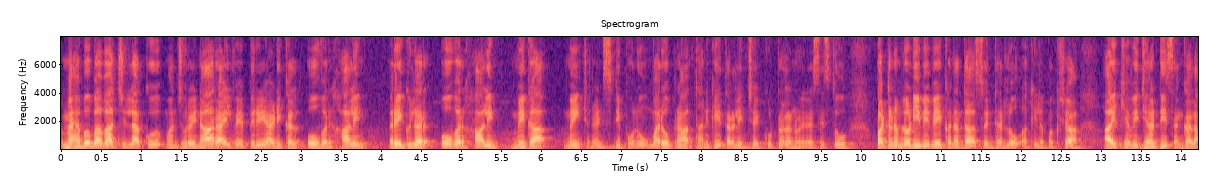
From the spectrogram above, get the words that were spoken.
మహబూబాబాద్ జిల్లాకు మంజూరైన railway periodical overhauling regular overhauling mega maintenance డిపోను మరో ప్రాంతానికి తరలించే కుట్రలను నిరసిస్తూ పట్టణంలోని వివేకానంద సెంటర్లో అఖిలపక్ష ఐక్య విద్యార్థి సంఘాల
